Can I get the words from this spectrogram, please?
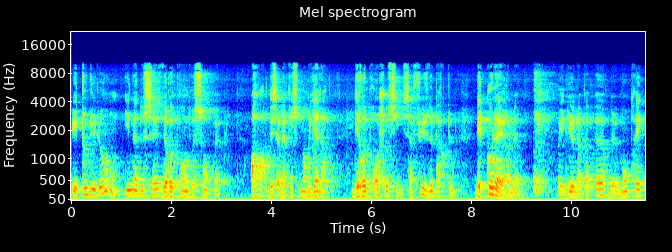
Et tout du long, il n'a de cesse de reprendre son peuple. Ah, des avertissements, il y en a. Des reproches aussi, ça fuse de partout. Des colères même. Et Dieu n'a pas peur de montrer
